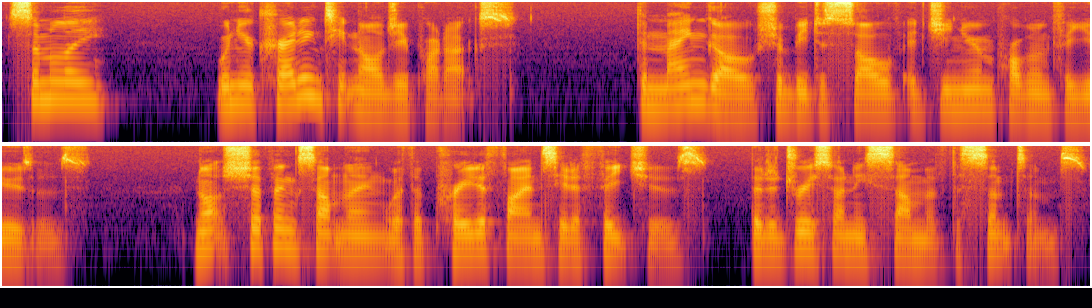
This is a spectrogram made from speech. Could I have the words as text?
Similarly, when you're creating technology products, the main goal should be to solve a genuine problem for users not shipping something with a predefined set of features that address only some of the symptoms.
